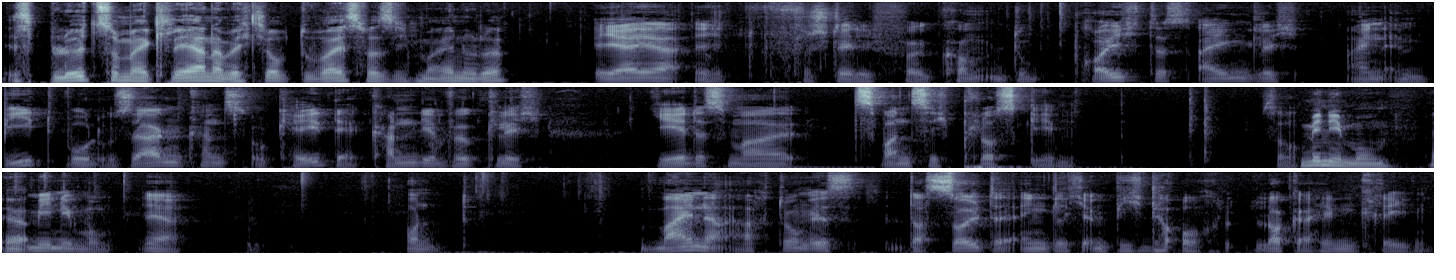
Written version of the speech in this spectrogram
ist blöd zum Erklären, aber ich glaube, du weißt, was ich meine, oder? Ja, ja, ich verstehe dich vollkommen. Du bräuchtest eigentlich ein Embiid, wo du sagen kannst, okay, der kann dir wirklich jedes Mal 20 plus geben. So. Minimum, ja. Minimum, ja. Und meine Achtung ist, das sollte eigentlich Embiid auch locker hinkriegen.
